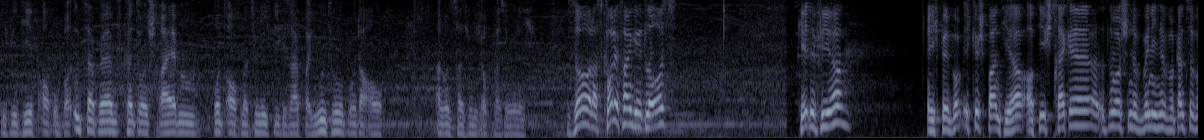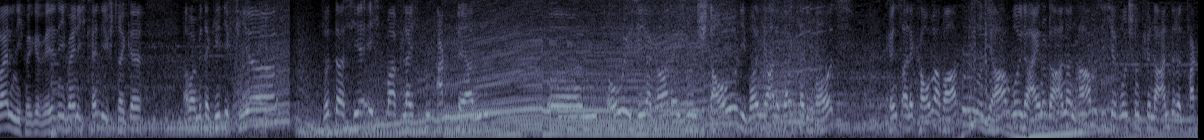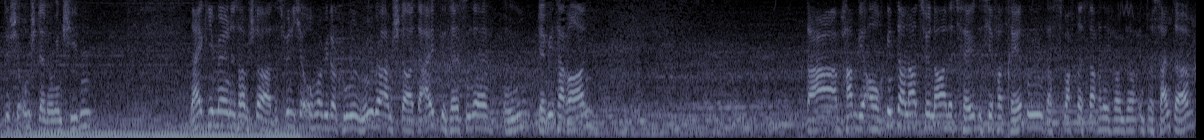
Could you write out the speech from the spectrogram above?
definitiv auch über Instagram könnt ihr uns schreiben und auch natürlich, wie gesagt, bei YouTube oder auch an uns natürlich auch persönlich. So, das Qualifying geht los. GT4. Ich bin wirklich gespannt hier. Auf die Strecke sind wir schon, bin ich eine ganze Weile nicht mehr gewesen. Ich meine, ich kenne die Strecke, aber mit der GT4 wird das hier echt mal vielleicht ein Akt werden. Und oh, ich sehe ja gerade schon Stau. Die wollen ja alle gleichzeitig raus. Können es alle kaum erwarten. Und die haben wohl, der ein oder anderen haben sich ja wohl schon für eine andere taktische Umstellung entschieden. Nike Man ist am Start. Das finde ich ja auch mal wieder cool. Ruger am Start, der Altgesessene, oh, der Veteran. Da haben wir auch internationales Feld ist hier vertreten. Das macht das nachher nicht noch interessanter.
